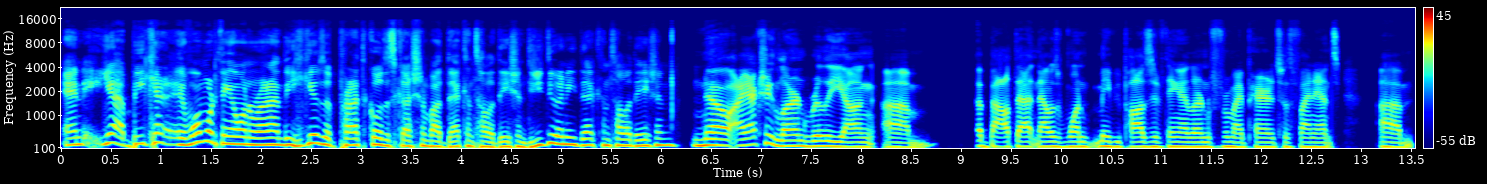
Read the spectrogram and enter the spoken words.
And yeah, be careful. And one more thing I want to run on. He gives a practical discussion about debt consolidation. Did you do any debt consolidation? No, I actually learned really young um, about that, and that was one maybe positive thing I learned from my parents with finance. Um,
